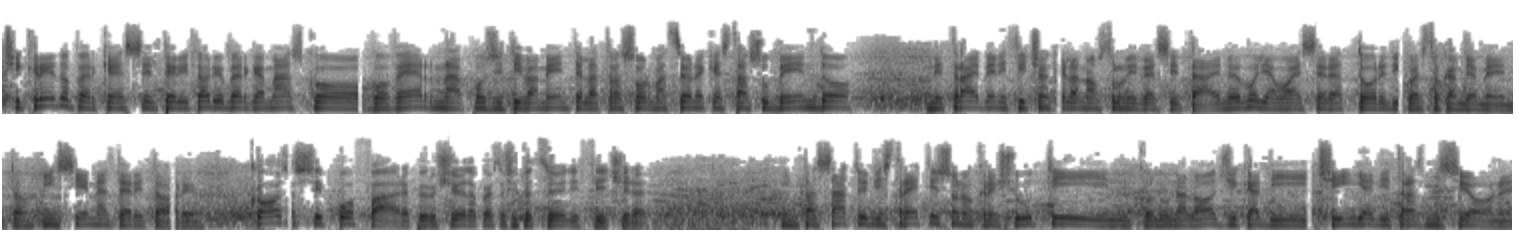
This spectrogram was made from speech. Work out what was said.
Ci credo perché se il territorio bergamasco governa positivamente la trasformazione che sta subendo ne trae beneficio anche la nostra università e noi vogliamo essere attori di questo cambiamento insieme al territorio. Cosa si può fare per uscire da questa situazione difficile? In passato i distretti sono cresciuti con una logica di cinghia di trasmissione,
